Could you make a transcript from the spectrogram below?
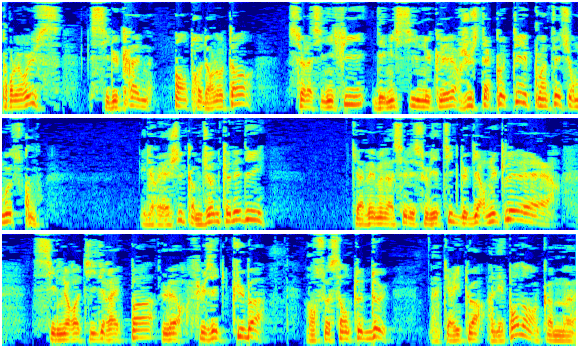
pour le russe, si l'Ukraine entre dans l'OTAN, cela signifie des missiles nucléaires juste à côté pointés sur Moscou. Il réagit comme John Kennedy, qui avait menacé les soviétiques de guerre nucléaire s'ils ne retiraient pas leurs fusées de Cuba en 62, un territoire indépendant comme euh,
